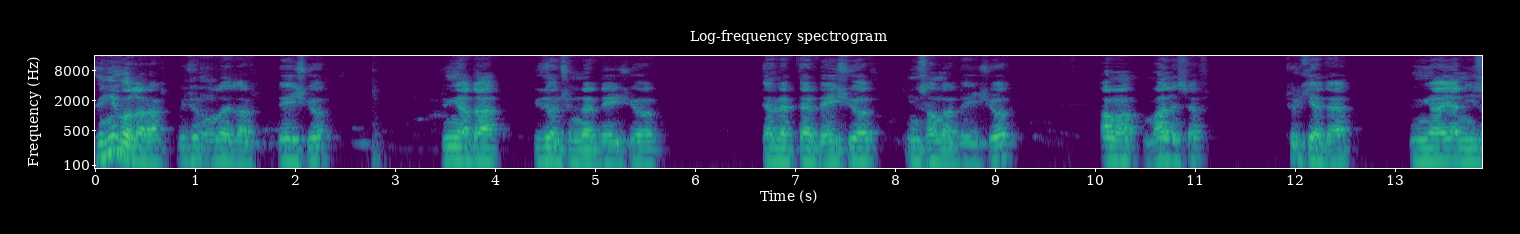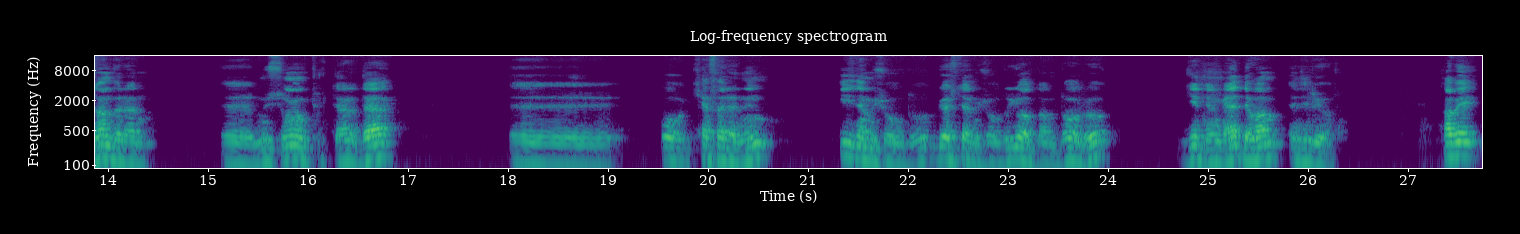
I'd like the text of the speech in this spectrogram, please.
günlük olarak bütün olaylar değişiyor. Dünyada yüz ölçümler değişiyor. Devletler değişiyor. insanlar değişiyor. Ama maalesef Türkiye'de dünyaya nizam veren e, Müslüman Türklerde e, o keferenin izlemiş olduğu, göstermiş olduğu yoldan doğru gidilmeye devam ediliyor. Tabi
